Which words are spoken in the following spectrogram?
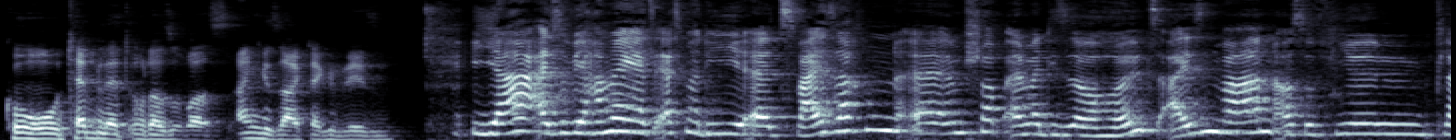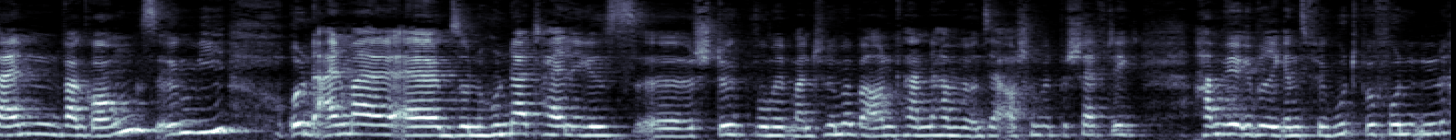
Koro Tablet oder sowas angesagter gewesen? Ja, also wir haben ja jetzt erstmal die äh, zwei Sachen äh, im Shop. Einmal diese Holz-Eisenbahn aus so vielen kleinen Waggons irgendwie und einmal äh, so ein hundertteiliges äh, Stück, womit man Türme bauen kann, haben wir uns ja auch schon mit beschäftigt. Haben wir übrigens für gut befunden.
